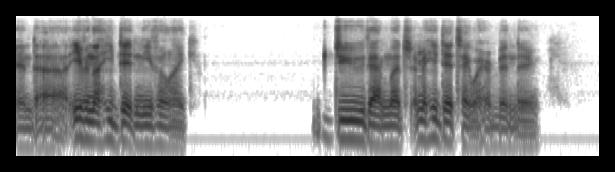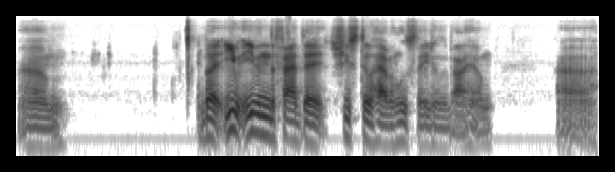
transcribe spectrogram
And uh, even though he didn't even like do that much, I mean, he did take away her bending. Um, but even even the fact that she's still having hallucinations about him, uh,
